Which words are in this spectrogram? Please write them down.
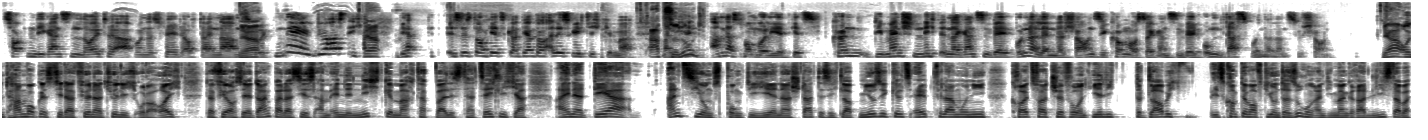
zocken die ganzen Leute ab und das fällt auf deinen Namen ja. zurück. Nee, du hast, ich, ja. ja, es ist doch jetzt gerade, wir haben doch alles richtig gemacht. Absolut. anders formuliert. Jetzt können die Menschen nicht in der ganzen Welt Wunderländer schauen. Sie kommen aus der ganzen Welt, um das Wunderland zu schauen. Ja, und Hamburg ist dir dafür natürlich oder euch dafür auch sehr dankbar, dass ihr es am Ende nicht gemacht habt, weil es tatsächlich ja einer der Anziehungspunkte hier in der Stadt ist. Ich glaube, Musicals, Elbphilharmonie, Kreuzfahrtschiffe und ihr liegt, glaube ich, es kommt immer auf die Untersuchung an, die man gerade liest, aber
